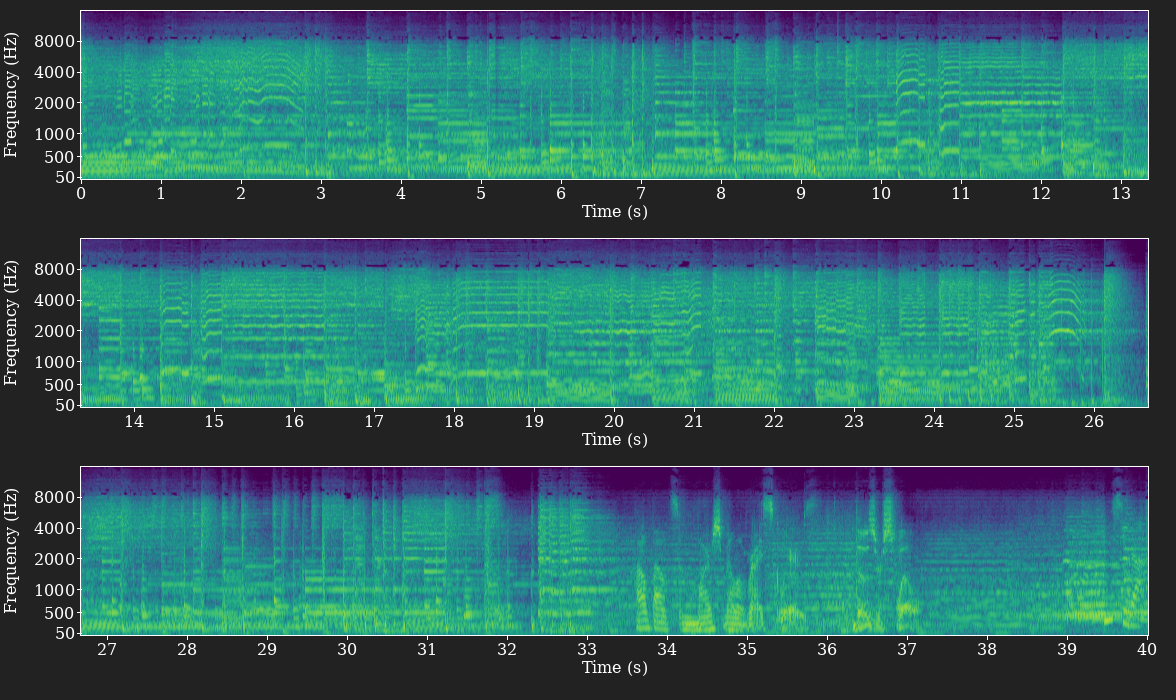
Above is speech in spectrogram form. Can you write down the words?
How about some marshmallow rice squares? Those are swell. Let me see that.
